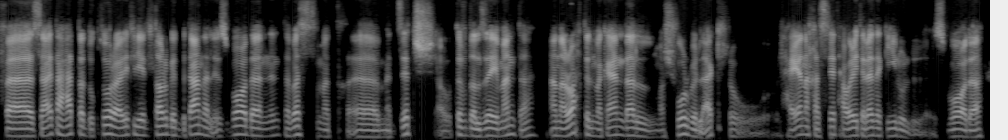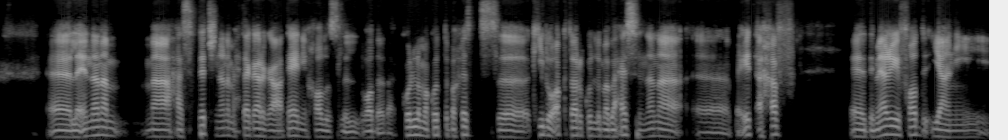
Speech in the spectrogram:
فساعتها حتى الدكتورة قالت لي التارجت بتاعنا الأسبوع ده إن أنت بس ما آه، ما تزيدش أو تفضل زي ما أنت. أنا رحت المكان ده المشهور بالأكل والحقيقة أنا خسيت حوالي 3 كيلو الأسبوع ده آه، لأن أنا ما حسيتش إن أنا محتاج أرجع تاني خالص للوضع ده. كل ما كنت بخس آه، كيلو أكتر كل ما بحس إن أنا بقيت أخف آه، دماغي فاضي يعني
